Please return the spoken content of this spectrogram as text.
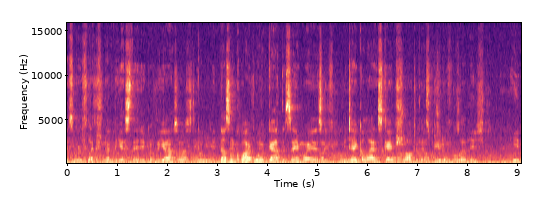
is a reflection of the aesthetic of the artist. It, it doesn't quite work out the same way as you take a landscape shot and it's beautiful. It, it, it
